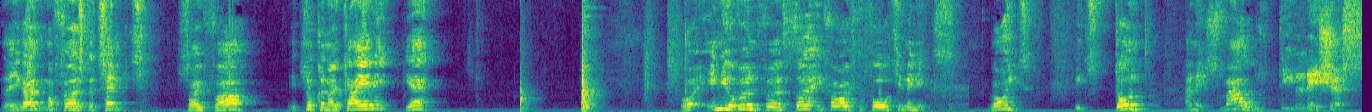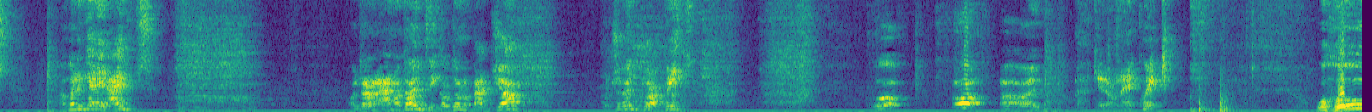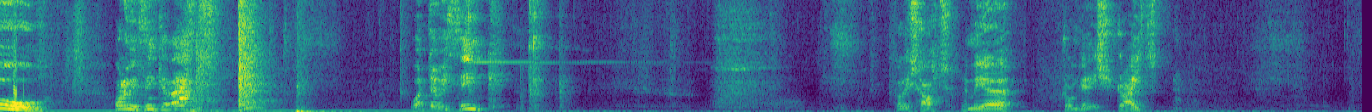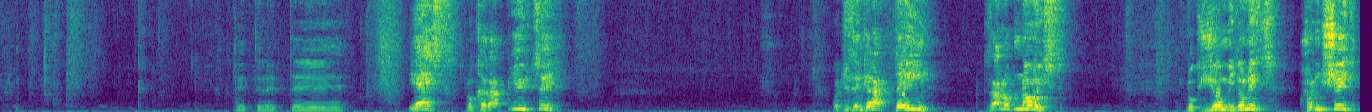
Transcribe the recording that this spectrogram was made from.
There you go, my first attempt so far. It took an okay, it? Yeah? Right, in the oven for 35 to 40 minutes. Right, it's done and it smells delicious. I'm going to get it out. I don't, and I don't think I've done a bad job. You don't drop it. Oh, oh, uh oh. Get on there quick. Woohoo! What do we think of that? What do we think? God, it's hot. Let me uh, try and get it straight. Yes, look at that beauty. What do you think of that, Dean? Does that look nice? Looks yummy, doesn't it? Crunchy.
